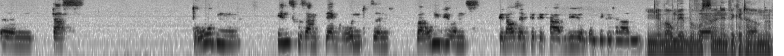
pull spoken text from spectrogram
ähm, dass Drogen insgesamt der Grund sind, warum wir uns genauso entwickelt haben, wie wir uns entwickelt haben. Mhm, Warum wir Bewusstsein Ähm, entwickelt haben, ne?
